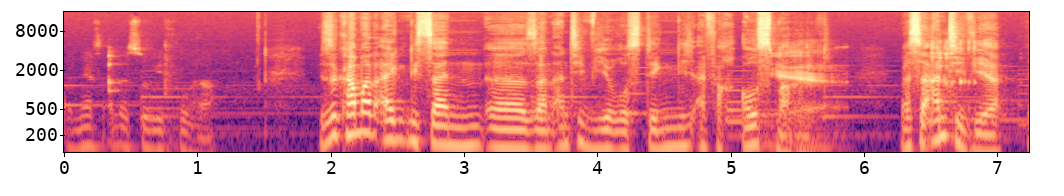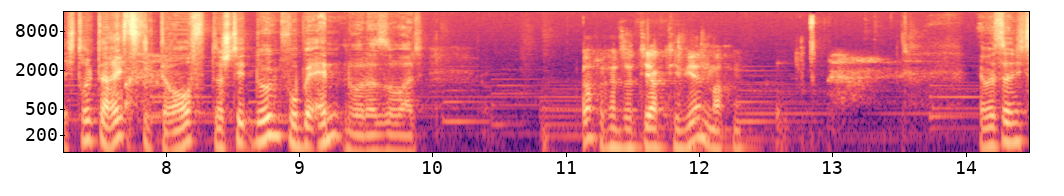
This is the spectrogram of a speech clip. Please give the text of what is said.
Bei mir ist alles so wie vorher. Wieso kann man eigentlich sein, äh, sein Antivirus-Ding nicht einfach ausmachen? Weißt du, Antivir. Ich drück da Rechtsklick drauf, da steht nirgendwo beenden oder sowas. Doch, du kannst das deaktivieren machen. Ja, aber ist ja nicht,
